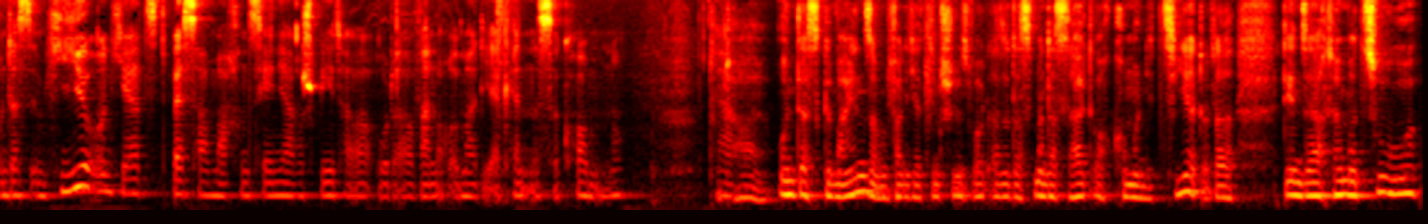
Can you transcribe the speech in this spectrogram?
und das im Hier und Jetzt besser machen, zehn Jahre später oder wann auch immer die Erkenntnisse kommen. Ne? Total. Ja. Und das Gemeinsame fand ich jetzt ein schönes Wort, also dass man das halt auch kommuniziert oder denen sagt, hör mal zu,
